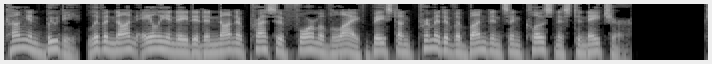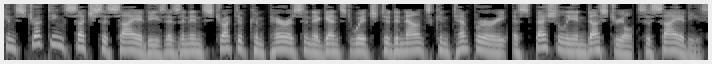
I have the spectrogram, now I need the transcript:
Kung and Mbuti, live a non-alienated and non-oppressive form of life based on primitive abundance and closeness to nature. Constructing such societies as an instructive comparison against which to denounce contemporary especially industrial societies,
